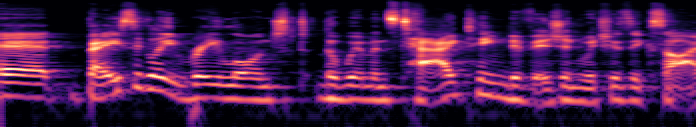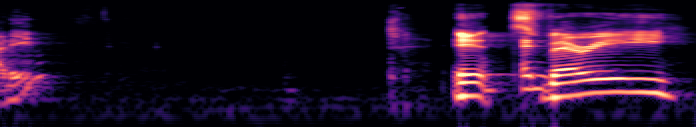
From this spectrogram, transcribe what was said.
It basically relaunched the women's tag team division, which is exciting. it's And- very,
